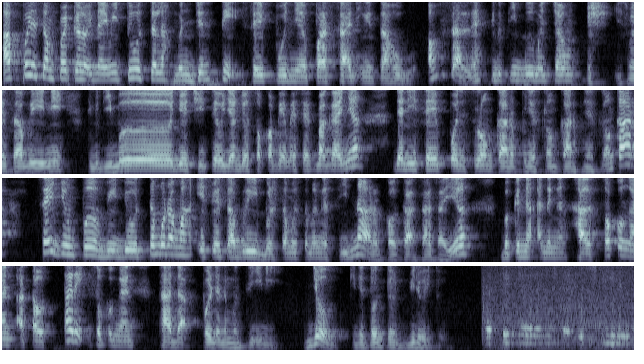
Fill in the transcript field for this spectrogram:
Apa yang sampaikan oleh Naim itu telah menjentik saya punya perasaan ingin tahu. Apa pasal eh tiba-tiba macam Ish, Ismail Sabri ni tiba-tiba je cerita yang dia sokong PMS dan sebagainya. Jadi saya pun selongkar punya selongkar punya selongkar. Saya jumpa video temu ramah Ismail Sabri bersama-sama dengan Sinar kalau tak salah saya berkenaan dengan hal sokongan atau tarik sokongan terhadap Perdana Menteri ini. Jom kita tonton video itu. Katanya Datuk Sri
